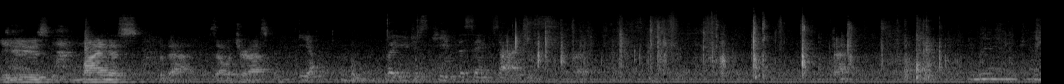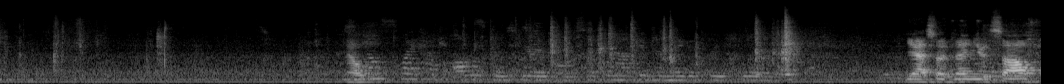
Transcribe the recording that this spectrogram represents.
you mm-hmm. use minus the value. Is that what you're asking? Yeah, mm-hmm. but you just keep the same signs. Okay? And then can, No. we don't quite have all of those variables, so if we're not given omega three, four, Yeah, so then you would solve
